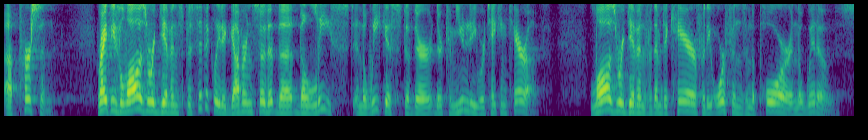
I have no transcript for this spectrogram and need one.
uh, person. Right? These laws were given specifically to govern so that the, the least and the weakest of their, their community were taken care of. Laws were given for them to care for the orphans and the poor and the widows.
